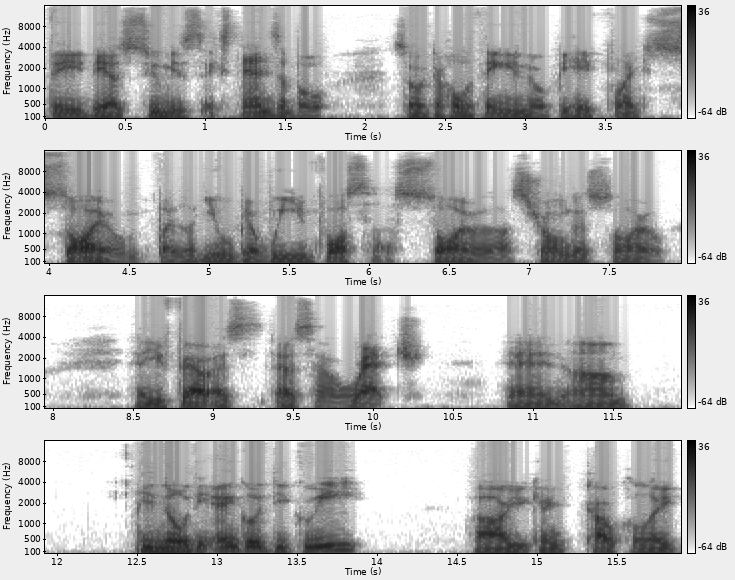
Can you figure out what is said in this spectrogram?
they they assume it's extensible. So the whole thing, you know, behaves like soil, but you will be a reinforced soil, a stronger soil, and you fell as as a wedge. And um, you know the angle degree uh, you can calculate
